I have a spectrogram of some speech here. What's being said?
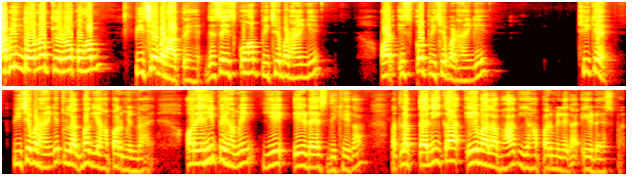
अब इन दोनों किरणों को हम पीछे बढ़ाते हैं। जैसे इसको हम पीछे बढ़ाएँगे और इसको पीछे बढ़ाएँगे, ठीक है, पीछे बढ़ाएँगे तो लगभग यहाँ पर मिल रहा है। और यहीं पे हमें ये ए डैश दिखेगा मतलब तली का ए वाला भाग यहाँ पर मिलेगा ए डैश पर।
